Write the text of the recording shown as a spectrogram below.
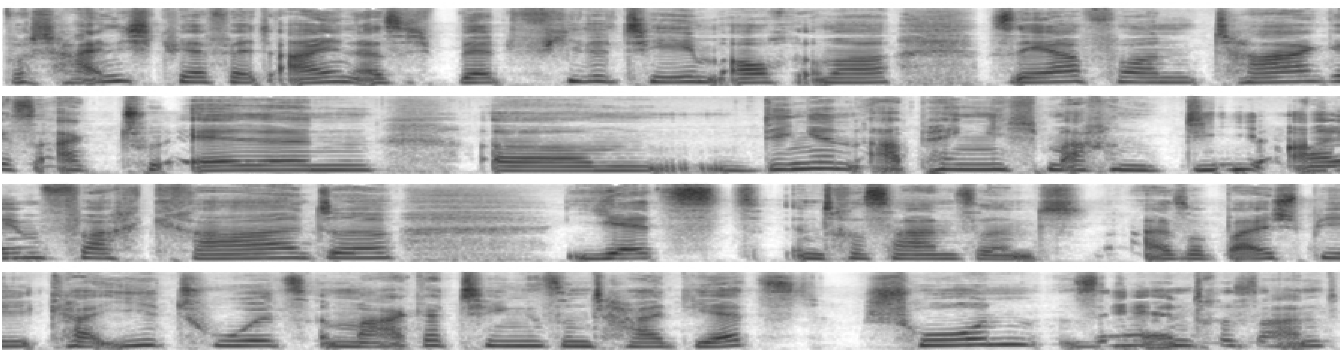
wahrscheinlich querfeld ein. Also ich werde viele Themen auch immer sehr von tagesaktuellen ähm, Dingen abhängig machen, die einfach gerade jetzt interessant sind. Also Beispiel KI-Tools im Marketing sind halt jetzt schon sehr interessant,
